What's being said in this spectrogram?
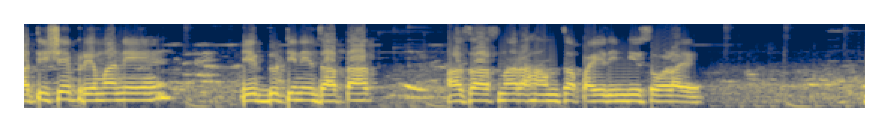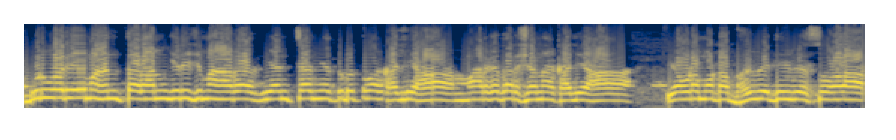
अतिशय प्रेमाने एकजुटीने जातात. असा असणारा हा आमचा पायदिंडी सोहळा आहे. गुरुवारी महंत रामगिरीजी महाराज यांच्या नेतृत्वाखाली हा मार्गदर्शनाखाली हा एवढा मोठा भव्य दिव्य सोहळा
